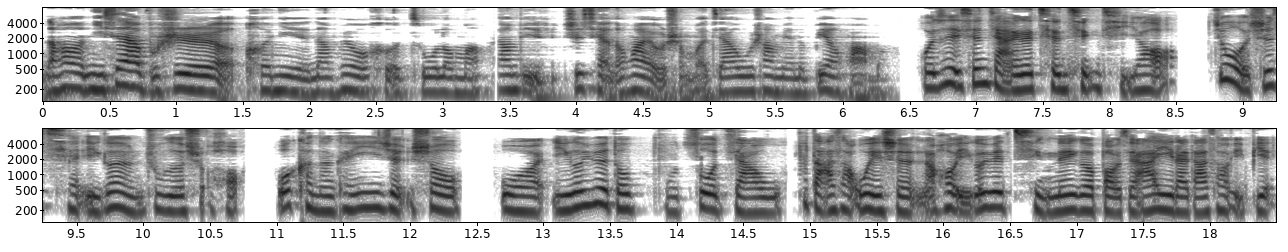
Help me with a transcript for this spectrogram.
然后你现在不是和你男朋友合租了吗？相比之前的话，有什么家务上面的变化吗？我这里先讲一个前情提要，就我之前一个人住的时候，我可能可以忍受。我一个月都不做家务，不打扫卫生，然后一个月请那个保洁阿姨来打扫一遍，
